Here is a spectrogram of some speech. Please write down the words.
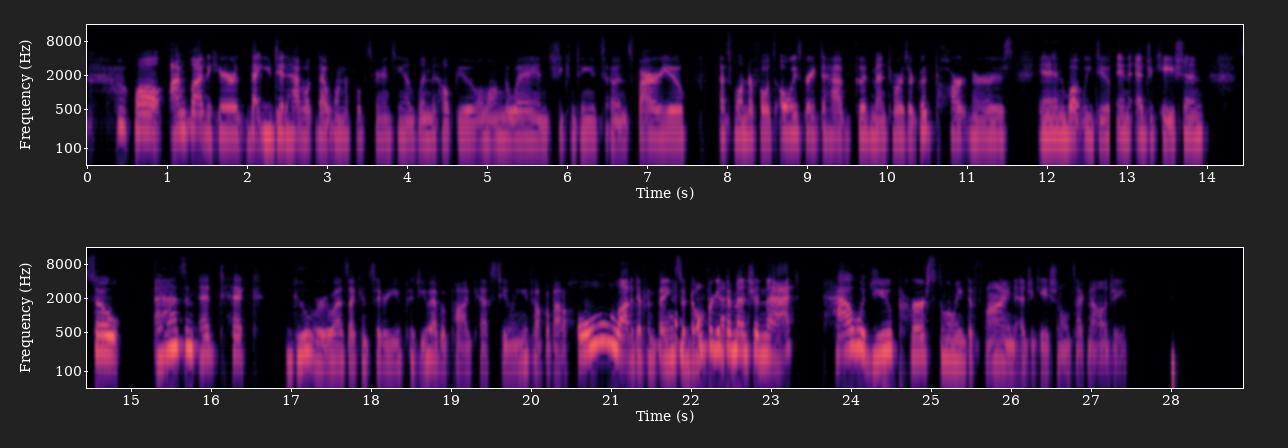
Well, I'm glad to hear that you did have a, that wonderful experience. You had Lynn to help you along the way, and she continues to inspire you. That's wonderful. It's always great to have good mentors or good partners in what we do in education. So, as an ed tech guru, as I consider you, because you have a podcast too, and you talk about a whole lot of different things. So, don't forget to mention that. How would you personally define educational technology?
